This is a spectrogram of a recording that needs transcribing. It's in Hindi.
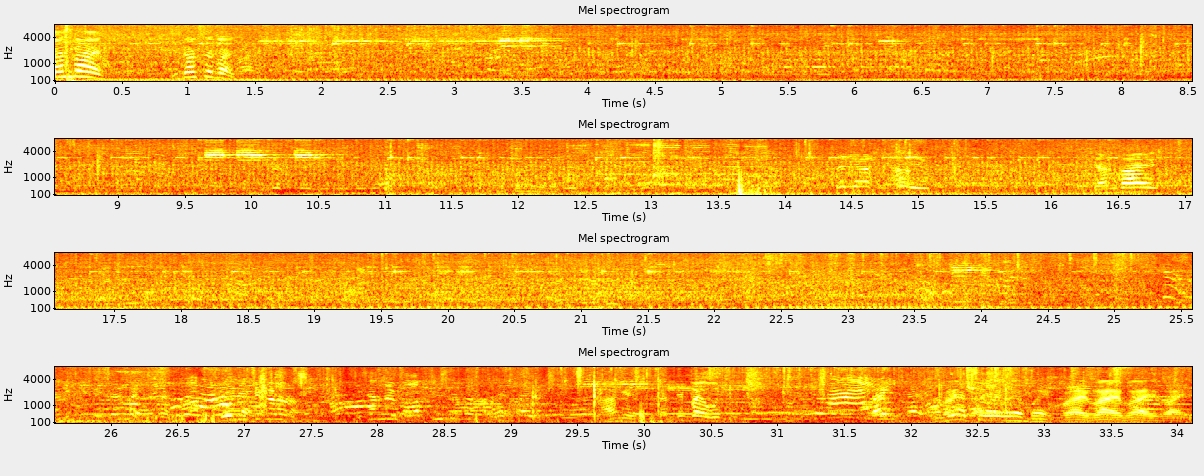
चल भाई इधर से भाई भाई नीचे करो आगे संदीप भाई आगे अच्छा लगेगा भाई भाई भाई भाई भाई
